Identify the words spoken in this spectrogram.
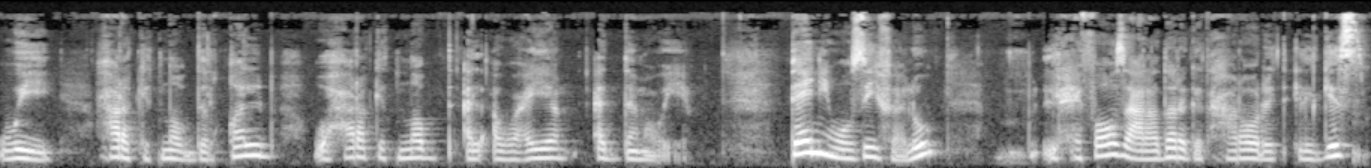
وحركة نبض القلب وحركة نبض الأوعية الدموية. تاني وظيفة له الحفاظ على درجة حرارة الجسم.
